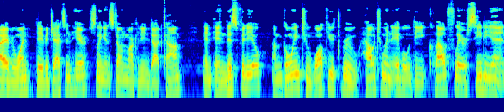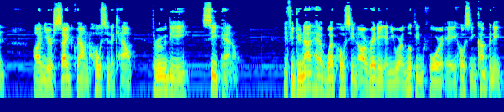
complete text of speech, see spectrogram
Hi everyone, David Jackson here, slingandstonemarketing.com and in this video I'm going to walk you through how to enable the Cloudflare CDN on your SiteGround hosting account through the cPanel. If you do not have web hosting already and you are looking for a hosting company,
